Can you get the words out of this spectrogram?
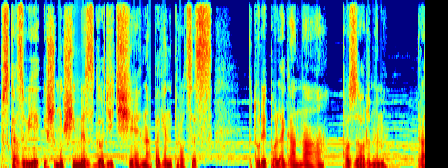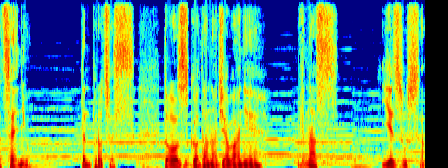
Wskazuje, iż musimy zgodzić się na pewien proces, który polega na pozornym traceniu. Ten proces to zgoda na działanie w nas Jezusa.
